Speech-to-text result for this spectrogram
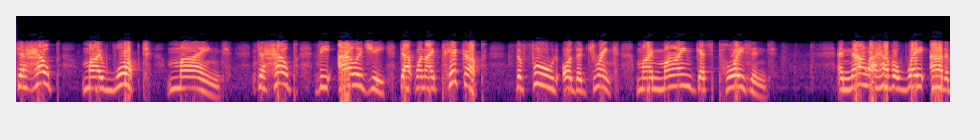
to help my warped mind to help the allergy that when I pick up the food or the drink, my mind gets poisoned. And now I have a way out of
